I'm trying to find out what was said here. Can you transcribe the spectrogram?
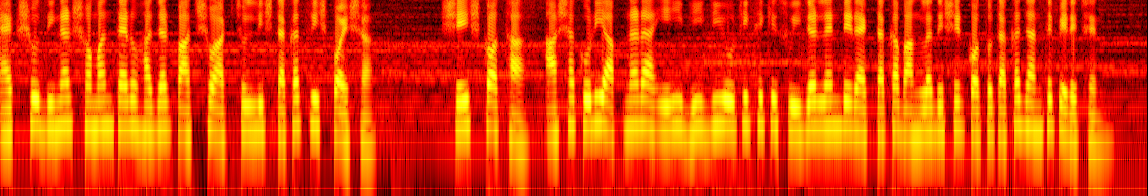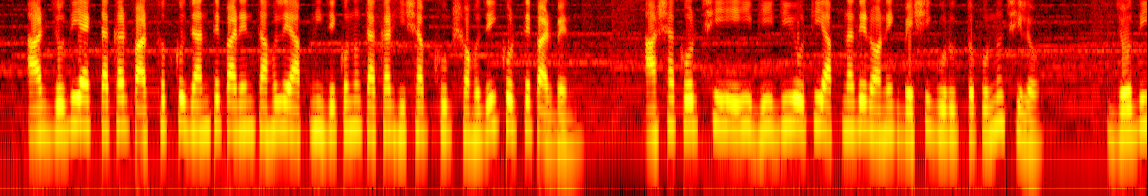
একশো দিনার সমান তেরো হাজার পাঁচশো আটচল্লিশ টাকা ত্রিশ পয়সা। শেষ কথা, আশা করি আপনারা এই ভিডিওটি থেকে সুইজারল্যান্ডের এক টাকা বাংলাদেশের কত টাকা জানতে পেরেছেন। আর যদি এক টাকার পার্থক্য জানতে পারেন তাহলে আপনি যে কোনো টাকার হিসাব খুব সহজেই করতে পারবেন। আশা করছি এই ভিডিওটি আপনাদের অনেক বেশি গুরুত্বপূর্ণ ছিল। যদি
